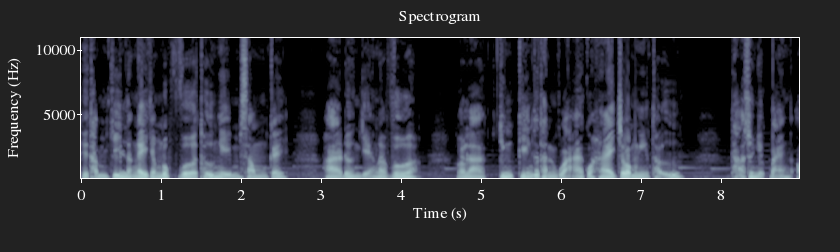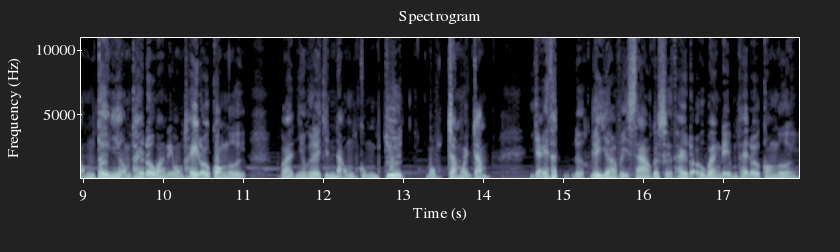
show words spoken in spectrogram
Thì thậm chí là ngay trong lúc vừa thử nghiệm xong cái hoặc đơn giản là vừa, gọi là chứng kiến cái thành quả của hai trái bom nguyên thử. Thả xuống Nhật Bản, ổng tự nhiên ổng thay đổi quan điểm, ổng thay đổi con người. Và nhiều khi là chính ổng cũng chưa một trăm phần trăm giải thích được lý do vì sao cái sự thay đổi quan điểm, thay đổi con người,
